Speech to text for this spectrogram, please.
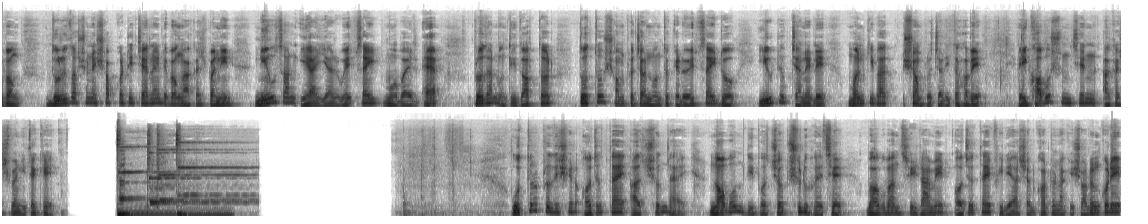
এবং দূরদর্শনের সবকটি চ্যানেল এবং আকাশবাণীর news on AIR website, mobile app, প্রধানমন্ত্রী দপ্তর তথ্য সম্প্রচার মন্ত্রকের ওয়েবসাইট ও ইউটিউব চ্যানেলে মন কি বাত সম্প্রচারিত হবে। এই খবর শুনছেন আকাশবাণী থেকে। উত্তরপ্রদেশের অযোধ্যায় আজ সন্ধ্যায় নবম দ্বীপোৎসব শুরু হয়েছে। ভগবান শ্রীরামের অযোধ্যায় ফিরে আসার ঘটনাকে স্মরণ করে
